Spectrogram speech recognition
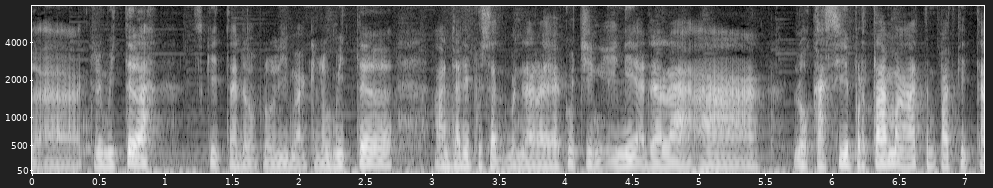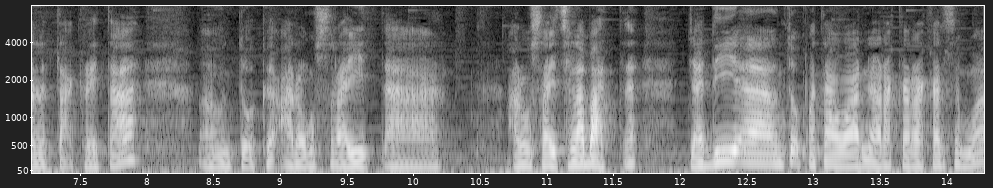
uh, kilometer lah sekitar 25 km uh, dari pusat Bandaraya Kuching. Ini adalah uh, lokasi pertama tempat kita letak kereta uh, untuk ke Arong Serait uh, Arong Serait Selabat. Uh. Jadi uh, untuk pengetahuan rakan-rakan semua,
